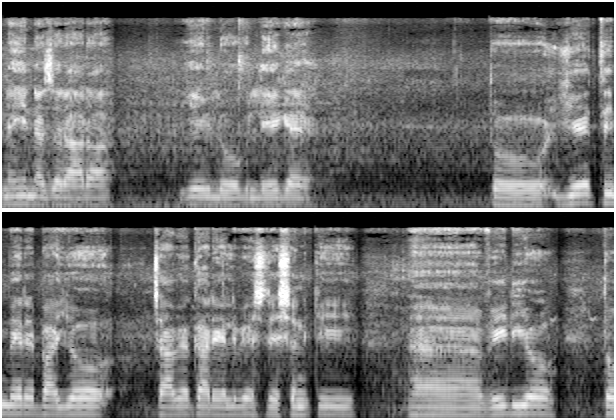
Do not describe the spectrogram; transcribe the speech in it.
नहीं नज़र आ रहा। ये लोग ले गए। तो ये थी मेरे भाइयों चावे का रेलवे स्टेशन की वीडियो। तो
